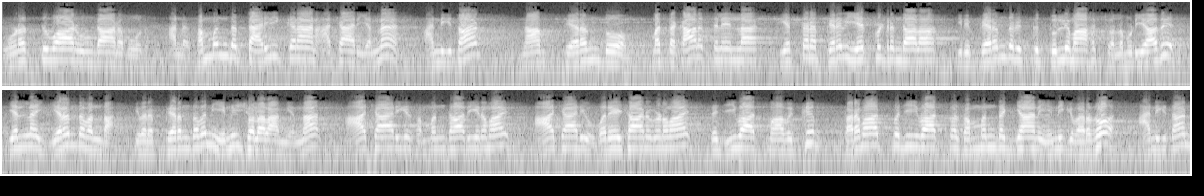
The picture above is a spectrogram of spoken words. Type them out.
உணர்த்துவார் உண்டான போது. அந்த சம்பந்தத்தை அறிவிக்கிறான் ஆச்சாரியன்னா அன்னைக்கு தான் நாம் பிறந்தோம். மற்ற காலத்தில எல்லாம் எத்தனை பிறவி ஏற்பட்டிருந்தாலும் இது பிறந்தருக்கு துல்லியமாக சொல்ல முடியாது. எல்லாம் இறந்தவன் தான். இவனை பிறந்தவன் என்ன சொல்லலாம் என்ன ஆச்சாரிய சம்பந்தாதீனமாய் ஆச்சாரிய உபதேசானுகுணமாய் இந்த ஜீவாத்மாவுக்கு பரமாத்ம ஜீவாத்ம சம்பந்த ஞானம் என்னைக்கு வரதோ அன்னைக்கு தான்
